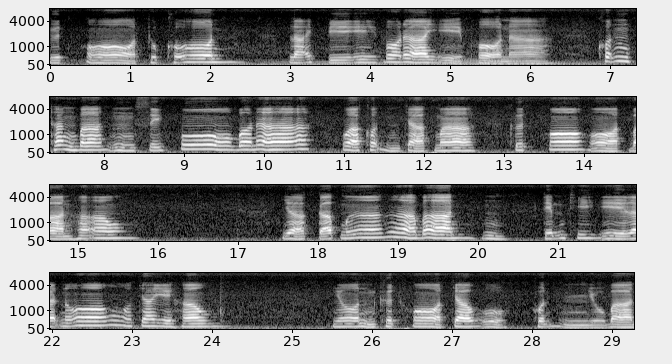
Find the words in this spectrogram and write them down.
คือฮอดทุกคน หลายปีบ่ได้พ่อนา คนทั้งบ้านสิฮู้บ่นาว่าคนจากมาคือฮอดบ้านเฮาอยากกลับเมื่อบ้านเต็มที่และน้อใจเฮาย้อนคิดฮอดเจ้า คนอยู่บ้าน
